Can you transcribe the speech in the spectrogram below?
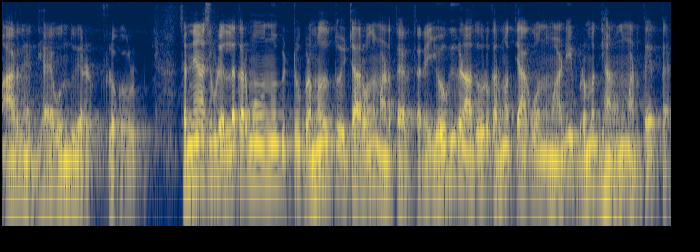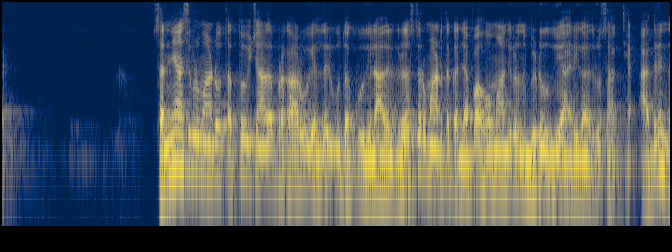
ಆರನೇ ಅಧ್ಯಾಯ ಒಂದು ಎರಡು ಶ್ಲೋಕಗಳು. ಸನ್ಯಾಸಿಗಳು ಎಲ್ಲ ಕರ್ಮವನ್ನು ಬಿಟ್ಟು ಬ್ರಹ್ಮದತ್ವ ವಿಚಾರವನ್ನು ಮಾಡ್ತಾ ಇರ್ತಾರೆ. ಯೋಗಿಗಳಾದವರು ಕರ್ಮತ್ಯಾಗವನ್ನು ಮಾಡಿ ಬ್ರಹ್ಮಧ್ಯಾನವನ್ನು ಮಾಡ್ತಾ ಇರ್ತಾರೆ. ಸನ್ಯಾಸಿಗಳು ಮಾಡುವ ತತ್ವ ವಿಚಾರದ ಪ್ರಕಾರವು ಎಲ್ಲರಿಗೂ ದಕ್ಕುವುದಿಲ್ಲ. ಆದರೆ ಗೃಹಸ್ಥರು ಮಾಡತಕ್ಕ ಜಪ ಹೋಮಾದಿಗಳನ್ನು ಬಿಡುವುದು ಯಾರಿಗಾದರೂ ಸಾಧ್ಯ. ಆದ್ದರಿಂದ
